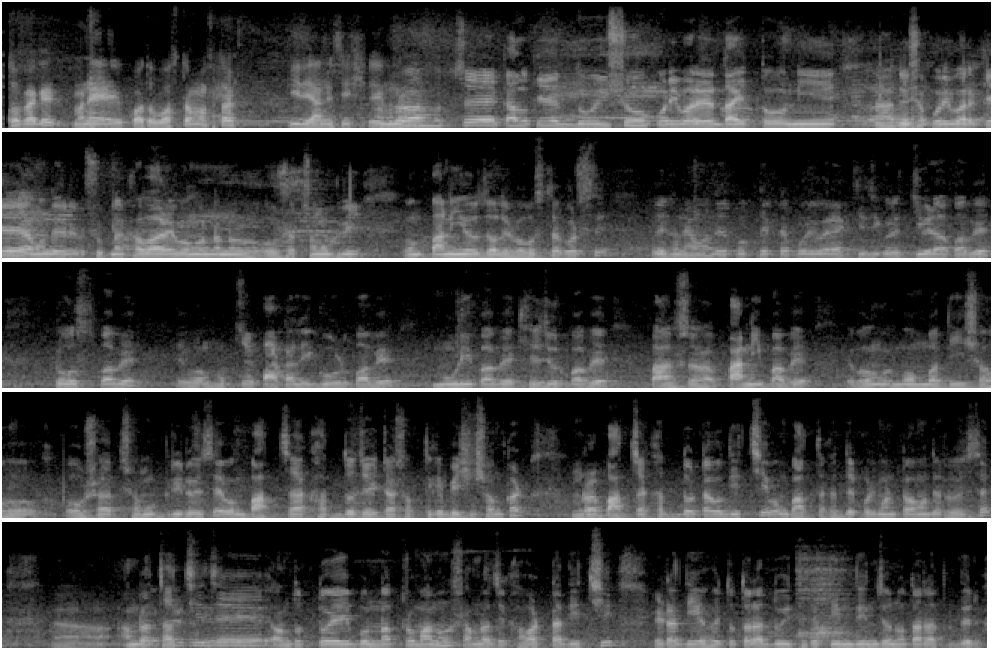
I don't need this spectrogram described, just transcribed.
কত প্যাকেট মানে কত বস্তা মস্তা কি এগুলো আমরা হচ্ছে কালকে দুইশো পরিবারের দায়িত্ব নিয়ে দুইশো পরিবারকে আমাদের শুকনো খাবার এবং অন্যান্য ঔষধ সামগ্রী এবং পানীয় জলের ব্যবস্থা করছি। এখানে আমাদের প্রত্যেকটা পরিবার এক কেজি করে চিড়া পাবে, টোস্ট পাবে এবং হচ্ছে পাটালি গুড় পাবে, মুড়ি পাবে, খেজুর পাবে পাশ পানি পাবে এবং মোমবাতি সহ ঔষধ সামগ্রী রয়েছে এবং বাচ্চা খাদ্য যেটা সব থেকে বেশি সংকট, আমরা বাচ্চা খাদ্যটাও দিচ্ছি এবং বাচ্চা খাদ্যের পরিমাণটাও আমাদের রয়েছে। আমরা চাচ্ছি যে অন্তত এই বন্যাত্র মানুষ আমরা যে খাবারটা দিচ্ছি, এটা দিয়ে হয়তো তারা দুই থেকে তিন দিন জন্য তারা তাদের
